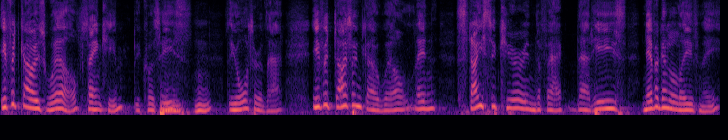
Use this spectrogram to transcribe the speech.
if it goes well, thank him because he's Mm-hmm. the author of that. If it doesn't go well, then stay secure in the fact that he's never going to leave me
